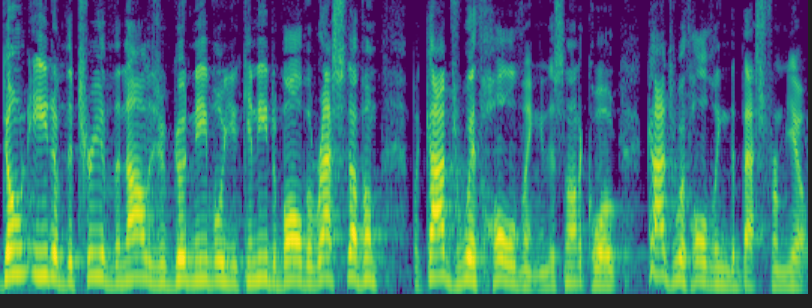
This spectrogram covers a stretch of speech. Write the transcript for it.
don't eat of the tree of the knowledge of good and evil. You can eat of all the rest of them, but God's withholding, and it's not a quote, God's withholding the best from you.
